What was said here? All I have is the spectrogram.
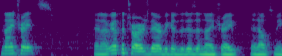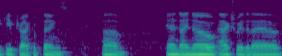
nitrates. And I've got the charge there because it is a nitrate. It helps me keep track of things. Um, and I know actually that I have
